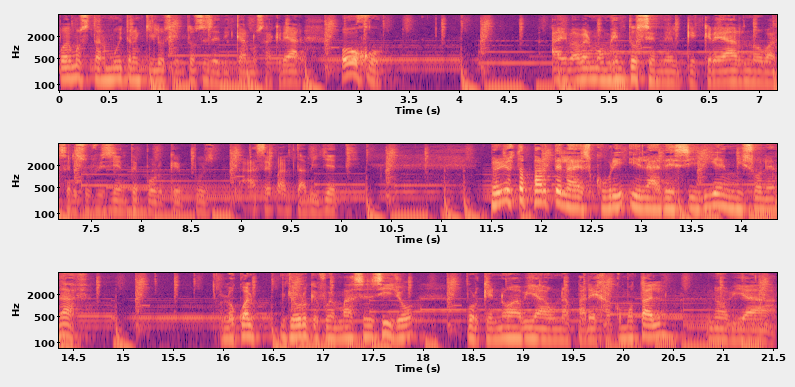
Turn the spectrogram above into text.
podemos estar muy tranquilos y entonces dedicarnos a crear. Ojo, ahí va a haber momentos en el que crear no va a ser suficiente porque pues hace falta billete. Pero yo esta parte la descubrí y la decidí en mi soledad lo cual yo creo que fue más sencillo porque no había una pareja como tal, no había,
